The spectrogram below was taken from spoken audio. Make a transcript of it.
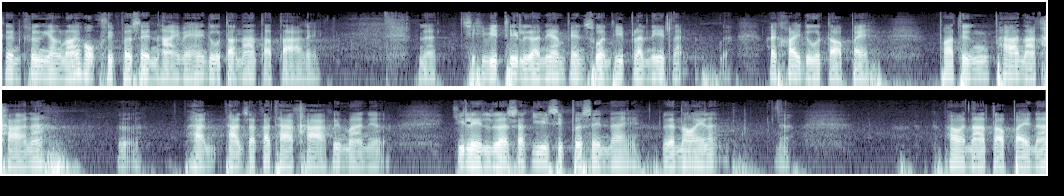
เกินครึ่งอย่างน้อยหกสิบเปอร์เซ็นหายไปให้ดูต่อหน้าต่อตาเลยนะ ชีวิตที่เหลือเนี่ยเป็นส่วนที่ประณีตแล้วค่อยๆดูต่อไป พอถึงผ้านาคานะผ่านผ่านสกทาคาขึ้นมาเนี่ย กิเลสเหลือสักยี่สิบเปอร์เซ็นได้ เหลือน้อยแล้วนะภาวนาต่อไปนะ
